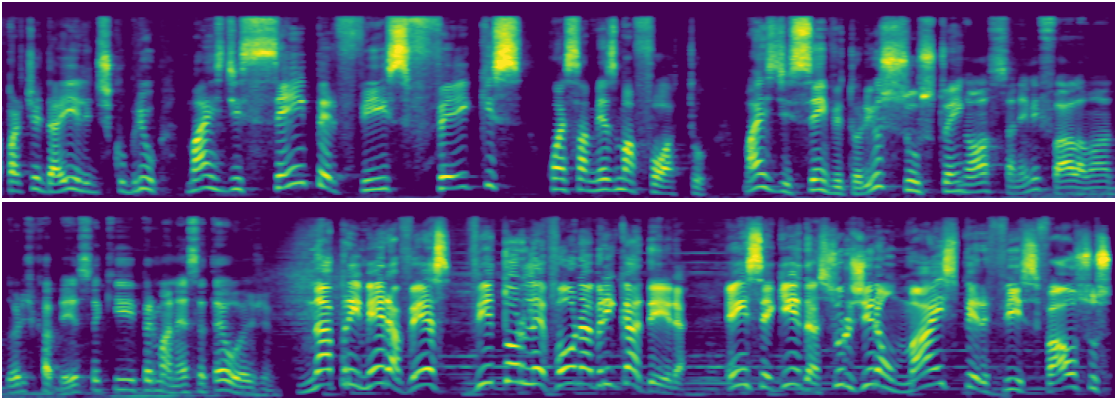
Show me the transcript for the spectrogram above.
A partir daí, ele descobriu mais de 100 perfis fakes com essa mesma foto. Mais de 100, Vitor. E o susto, hein? Nossa, nem me fala. Uma dor de cabeça que permanece até hoje. Na primeira vez, Vitor levou na brincadeira. Em seguida, surgiram mais perfis falsos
